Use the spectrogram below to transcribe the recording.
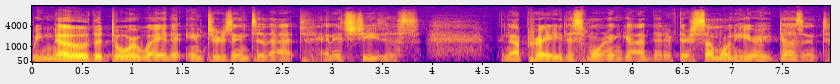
We know the doorway that enters into that, and it's Jesus. And I pray this morning, God, that if there's someone here who doesn't,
